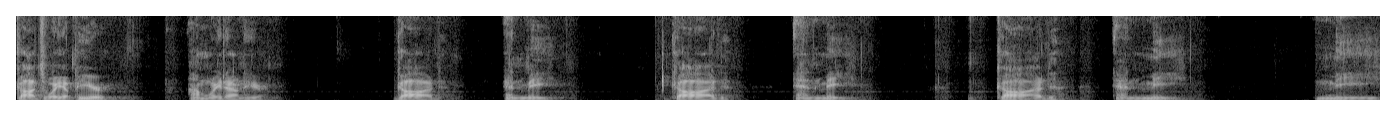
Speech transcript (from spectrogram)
God's way up here, I'm way down here. God and me. God and me. God and me. Me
